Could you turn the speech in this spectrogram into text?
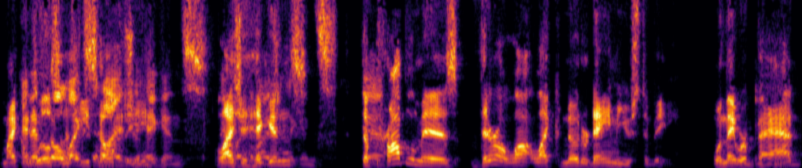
Michael NFL Wilson, if he's Elijah healthy, Higgins. Elijah, like Higgins. Elijah Higgins. The yeah. problem is they're a lot like Notre Dame used to be when they were mm-hmm. bad. Mm-hmm.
